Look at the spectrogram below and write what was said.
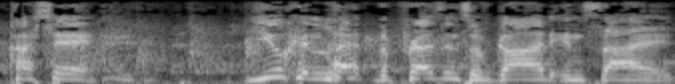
Kasi you can let the presence of God inside.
